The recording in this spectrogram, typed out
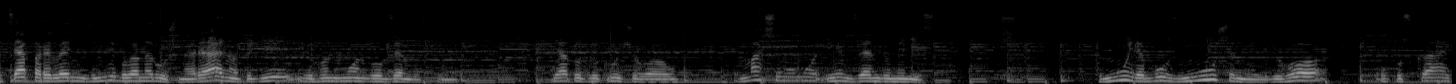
І ця паралельність землі була нарушена. Реально тоді його не можна було в землю всунути. Я тут викручував по максимуму і він в землю не ліз. Тому я був змушений його опускати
